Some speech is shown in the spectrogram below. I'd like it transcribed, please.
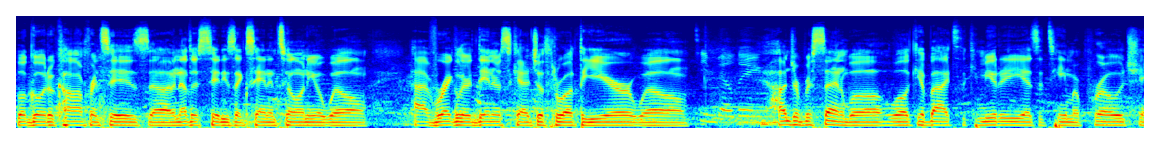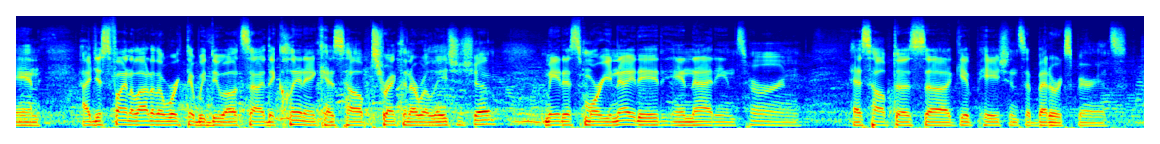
we'll go to conferences uh, in other cities like San Antonio, we'll have regular dinner schedule throughout the year. We'll team building. 100%. We'll we'll give back to the community as a team approach, and I just find a lot of the work that we do outside the clinic has helped strengthen our relationship, made us more united, and that in turn has helped us uh, give patients a better experience. I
